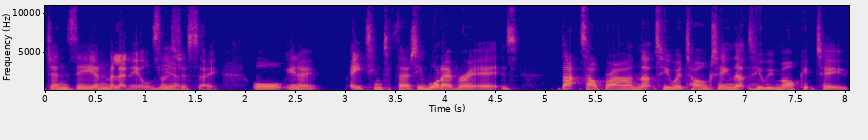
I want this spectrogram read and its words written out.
Gen Z and millennials, let's Yeah. just say, or you know, eighteen to thirty, whatever it is. That's our brand. That's who we're targeting. That's who we market to.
